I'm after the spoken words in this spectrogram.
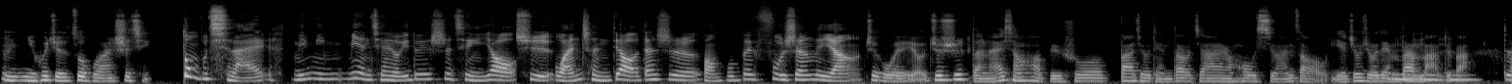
嗯，你会觉得做不完事情，动不起来，明明面前有一堆事情要去完成掉，但是仿佛被附身了一样。这个我也有，就是本来想好，比如说八九点到家，然后洗完澡也就九点半吧，对吧？对。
